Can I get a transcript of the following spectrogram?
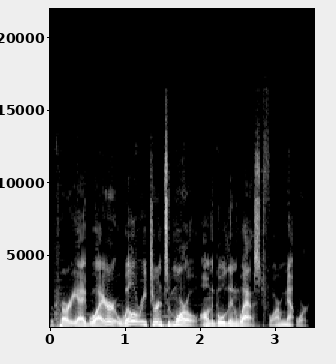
The Prairie Ag Wire will return tomorrow on the Golden West Farm Network.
